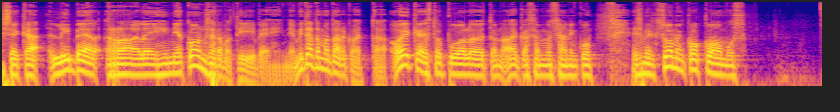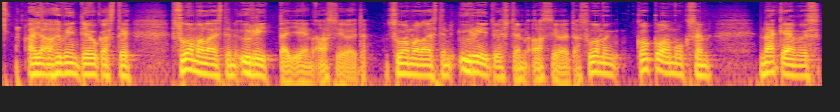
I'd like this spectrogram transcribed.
sekä liberaaleihin ja konservatiiveihin. Ja mitä tämä tarkoittaa? Oikeistopuolueet on aika semmoisia, niin kuin esimerkiksi Suomen kokoomus ajaa hyvin tiukasti suomalaisten yrittäjien asioita, suomalaisten yritysten asioita. Suomen kokoomuksen näkemys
